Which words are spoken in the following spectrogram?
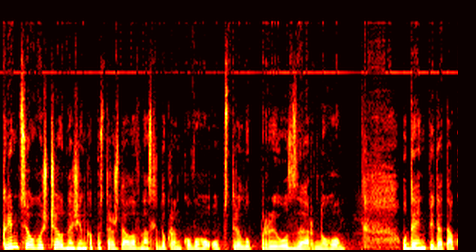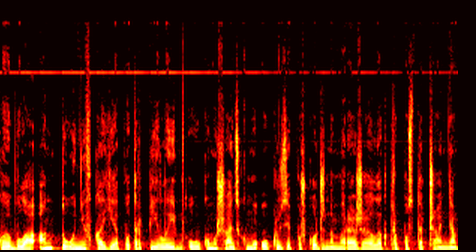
Крім цього, ще одна жінка постраждала внаслідок ранкового обстрілу Приозерного. У день під атакою була Антонівка. Є потерпілий у Комишанському окрузі. Пошкоджена мережа електропостачання.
